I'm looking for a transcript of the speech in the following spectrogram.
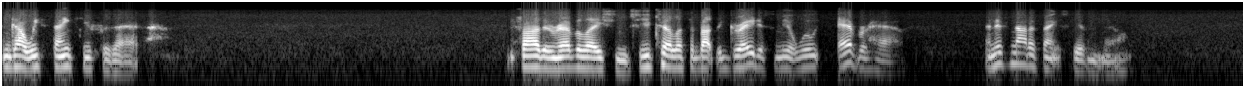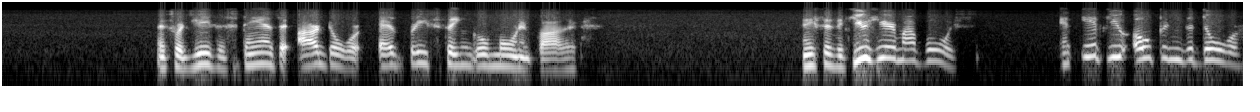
And God, we thank you for that. Father, in Revelations, you tell us about the greatest meal we'll ever have. And it's not a Thanksgiving meal. It's where Jesus stands at our door every single morning, Father. And he says, If you hear my voice, and if you open the door,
